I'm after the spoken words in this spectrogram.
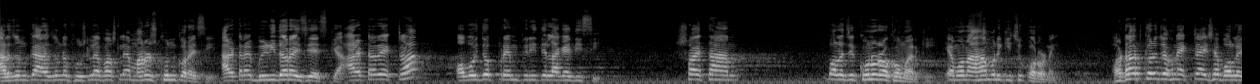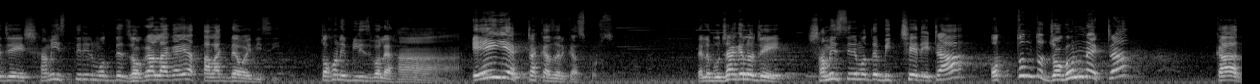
আরেকজনকে আরেকজনকে ফুসলে ফাসলে মানুষ খুন করাইছি। আর আরেকটারে বিড়ি ধরাইছি আজকে। আরেকটারে একটা অবৈধ প্রেম প্রীতি লাগাই দিছি। শয়তান বলে যে কোনো রকম আর কি। এমন আহামরি কিছু করো নাই। হঠাৎ করে যখন একটা এসে বলে যে স্বামী স্ত্রীর মধ্যে ঝগড়া লাগাইয়া তালাক দেওয়াই দিছি, তখন ইবলিস বলে হ্যাঁ এই একটা কাজের কাজ করছে। তাহলে বোঝা গেল যে স্বামী স্ত্রীর মধ্যে বিচ্ছেদ, এটা অত্যন্ত জঘন্য একটা কাজ।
